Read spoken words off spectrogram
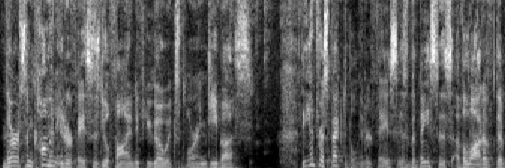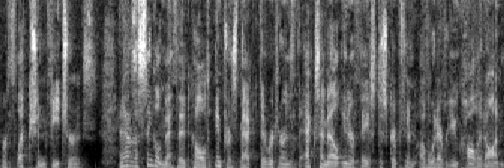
There are some common interfaces you'll find if you go exploring dbus. The introspectable interface is the basis of a lot of the reflection features. It has a single method called introspect that returns the XML interface description of whatever you call it on.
